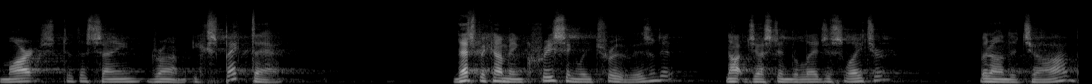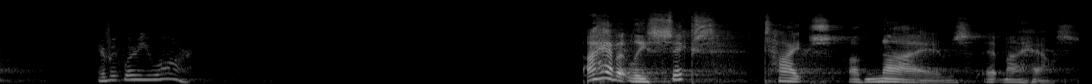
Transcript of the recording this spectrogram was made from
march to the same drum. Expect that. And that's become increasingly true, isn't it? Not just in the legislature, but on the job, everywhere you are. I have at least six types of knives at my house.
